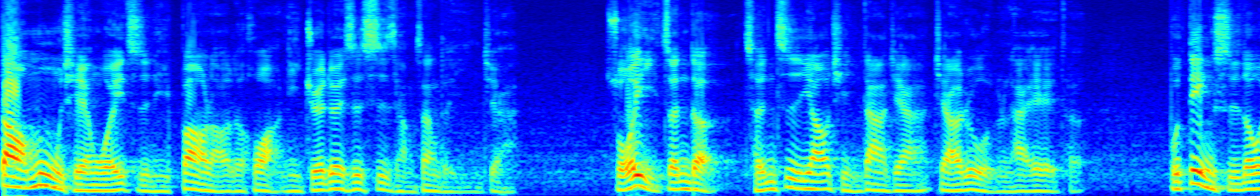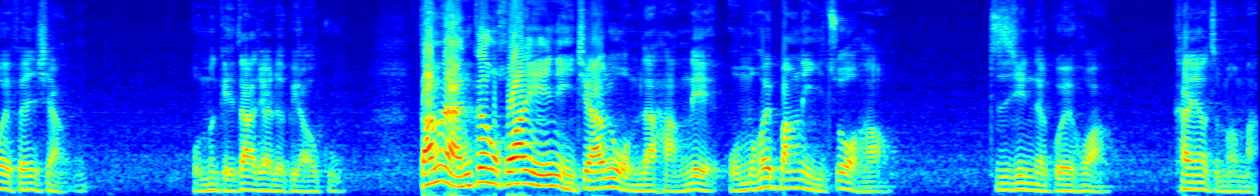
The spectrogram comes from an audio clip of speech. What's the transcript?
到目前为止，你报牢的话，你绝对是市场上的赢家。所以，真的诚挚邀请大家加入我们 Lite，不定时都会分享我们给大家的标股。当然，更欢迎你加入我们的行列，我们会帮你做好资金的规划，看要怎么买。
